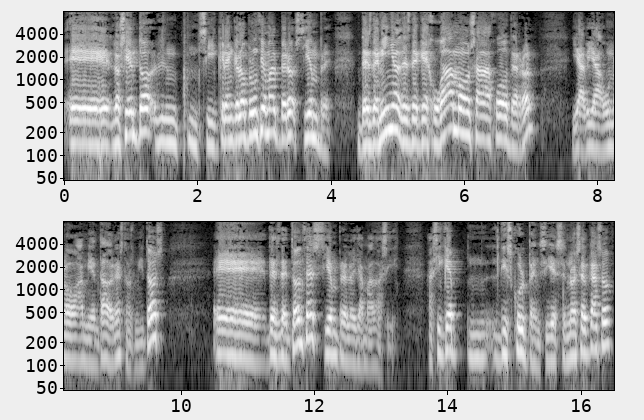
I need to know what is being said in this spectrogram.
eh, lo siento mm, si creen que lo pronuncio mal, pero siempre, desde niño, desde que jugábamos a juegos de rol y había uno ambientado en estos mitos, eh, desde entonces siempre lo he llamado así. Así que mm, disculpen si ese no es el caso.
